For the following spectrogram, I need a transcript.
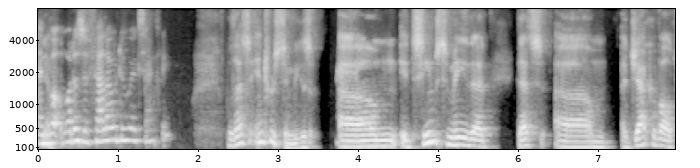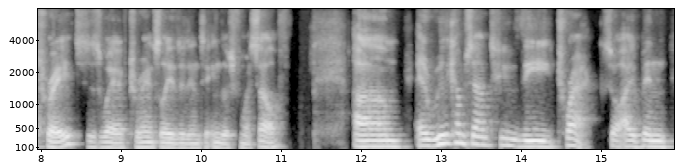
And yeah. what, what does a fellow do exactly? Well, that's interesting because um, it seems to me that that's um, a jack of all trades, is the way I've translated it into English for myself. Um, and it really comes down to the track. So I've been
